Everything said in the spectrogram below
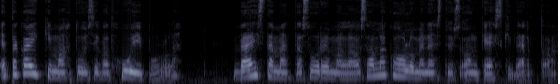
että kaikki mahtuisivat huipulle. Väistämättä suurimmalla osalla koulumenestys on keskivertoa.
